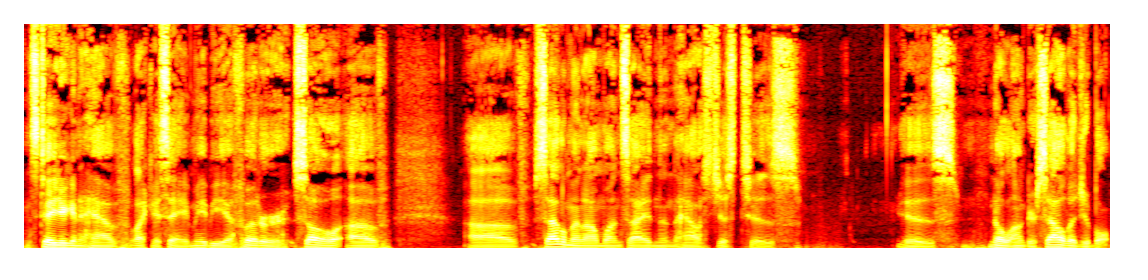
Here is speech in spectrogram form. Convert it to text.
Instead, you're going to have, like I say, maybe a foot or so of of settlement on one side, and then the house just is is no longer salvageable.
